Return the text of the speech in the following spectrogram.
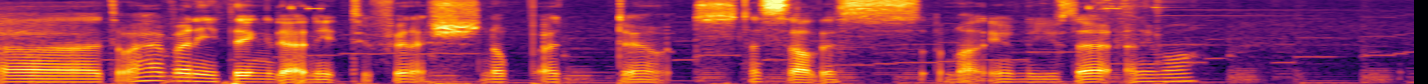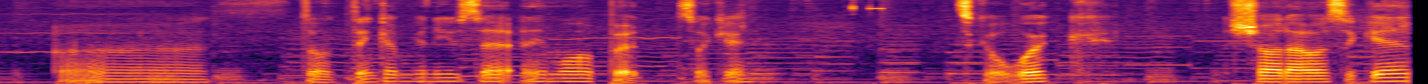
Uh, do I have anything that I need to finish? Nope, I don't. Let's sell this. I'm not going to use that anymore. Uh, don't think I'm going to use that anymore, but it's okay. Let's go work. Short hours again.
